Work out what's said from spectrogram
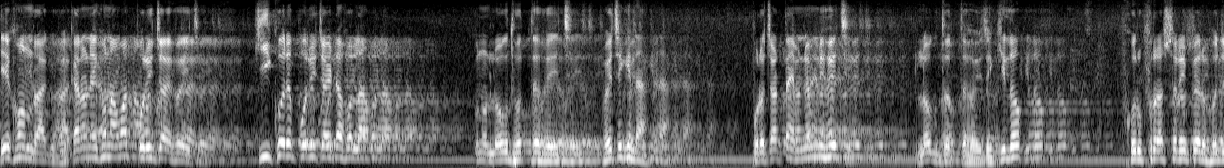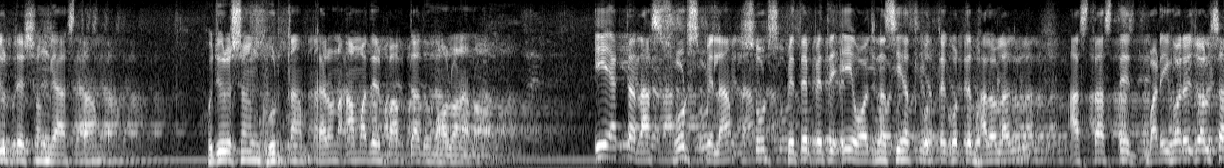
এখন রাখবে, কারণ এখন আমার পরিচয় হয়েছে। কি করে পরিচয়টা হলাম? কোনো লোক ধরতে হয়েছে। হয়েছে কি না? প্রচারটা এমনি এমনি হয়েছে? লোক ধরতে হয়েছে। কি লোক? ফুরফুরা শরীফের হুজুরদের সঙ্গে আসতাম। হুজুরের সঙ্গে ঘুরতাম, কারণ আমাদের বাপ দাদু মাওলানা নয়। এই একটা রাস সোর্স পেলাম, সোর্স পেতে পেতে এই অজনাসিহাত করতে করতে ভালো লাগল। আস্তে আস্তে বাড়িঘরে জলসা,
